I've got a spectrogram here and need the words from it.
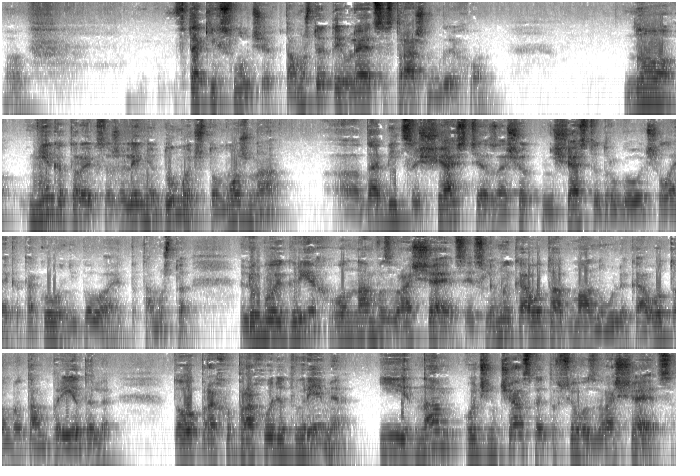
в таких случаях, потому что это является страшным грехом. Но некоторые, к сожалению, думают, что можно Э, добиться счастья за счет несчастья другого человека. Такого не бывает, потому что любой грех, он нам возвращается. Если мы кого-то обманули, кого-то мы там предали, то проходит время, и нам очень часто это все возвращается.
